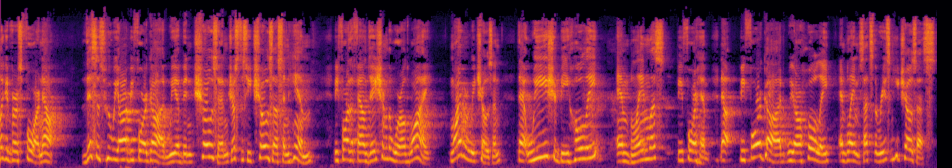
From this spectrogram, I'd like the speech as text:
look at verse 4. Now, this is who we are before God. We have been chosen just as He chose us in Him before the foundation of the world. Why? Why were we chosen? That we should be holy and blameless before Him. Now, before God, we are holy and blameless. That's the reason He chose us.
